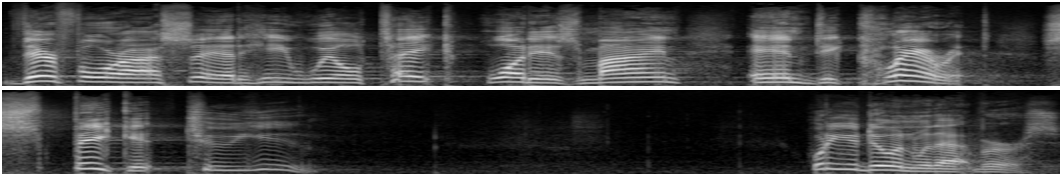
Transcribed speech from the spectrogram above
therefore I said, He will take what is mine and declare it speak it to you. What are you doing with that verse?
